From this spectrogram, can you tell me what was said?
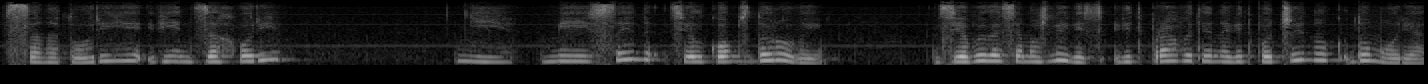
В санаторії він захворів? Ні, мій син цілком здоровий. З'явилася можливість відправити на відпочинок до моря.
